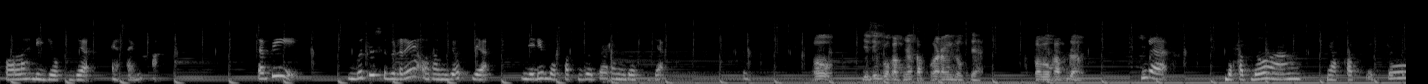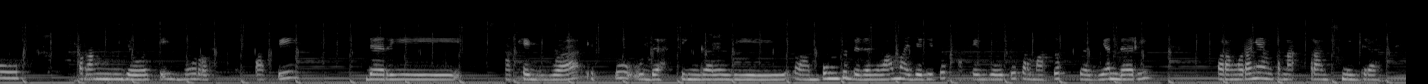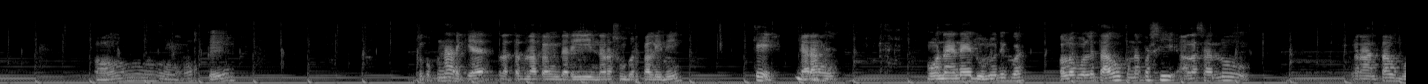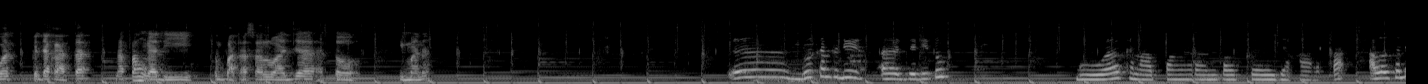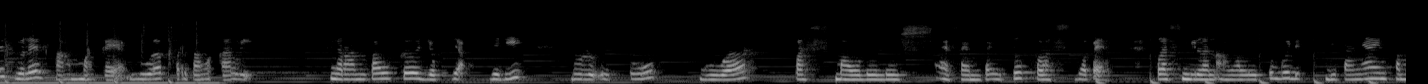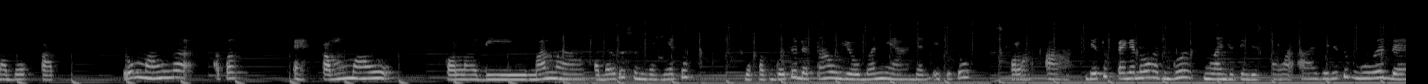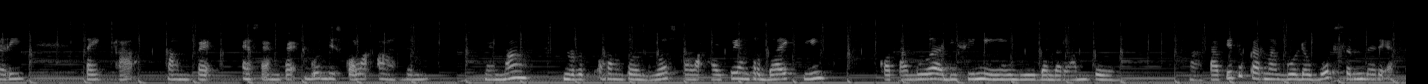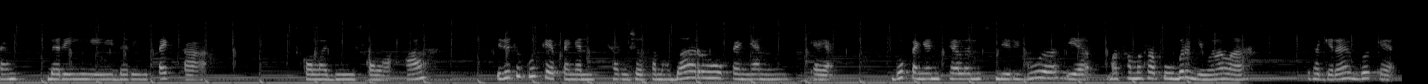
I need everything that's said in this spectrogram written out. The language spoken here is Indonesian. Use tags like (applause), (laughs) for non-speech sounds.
sekolah di Jogja SMA tapi gue tuh sebenarnya orang Jogja. Jadi bokap gue tuh orang Jogja. Oh jadi bokap nyokap orang Jogja? Apa bokap doang? Enggak. Bokap doang. Nyokap itu orang Jawa Timur. Tapi dari kakek gue itu udah tinggal di Lampung tuh dari lama. Jadi tuh kakek gue itu termasuk bagian dari orang-orang yang kena transmigrasi. Oh oke. okay cukup menarik ya latar belakang dari narasumber kali ini. Oke, sekarang hmm. mau nanya dulu nih gua. Kalau boleh tahu kenapa sih alasan lu ngerantau buat ke Jakarta? Kenapa nggak di tempat asal lu aja atau gimana? Uh, eh, gue kan tadi uh, jadi tuh gue kenapa ngerantau ke Jakarta alasannya sebenarnya sama kayak gue pertama kali ngerantau ke Jogja jadi dulu itu gua pas mau lulus SMP itu kelas berapa ya? Kelas 9 awal itu gue ditanyain sama bokap lu mau nggak? Apa eh kamu mau sekolah di mana? Padahal tuh sebenarnya tuh bokap gue tuh udah tahu jawabannya dan itu tuh sekolah A. Dia tuh pengen banget gue ngelanjutin di sekolah A. Jadi tuh gue dari TK sampai SMP gue di sekolah A dan memang menurut orang tua gue sekolah A itu yang terbaik di kota gue di sini di Bandar Lampung. Nah tapi itu karena gue udah bosen dari SM dari dari TK sekolah di sekolah A, jadi tuh gue kayak pengen cari suasana baru, pengen kayak gue pengen challenge diri gue ya masa-masa puber gimana lah. Terus akhirnya gue kayak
